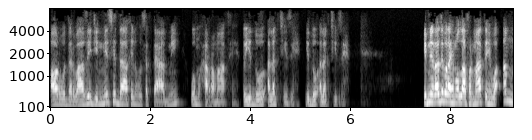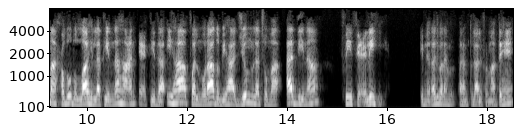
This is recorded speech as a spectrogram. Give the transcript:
اور وہ دروازے جن میں سے داخل ہو سکتا ہے آدمی، وہ محرمات ہیں۔ تو یہ دو الگ چیزیں ہیں، یہ دو الگ چیزیں ہیں۔ ابن رضب رحم اللہ فرماتے ہیں وہ حدود اللہ عن اعتدائها فالمراد بها جملة ما ادنا فی فعلیه ابن رجب رحمۃ اللہ علیہ فرماتے ہیں،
